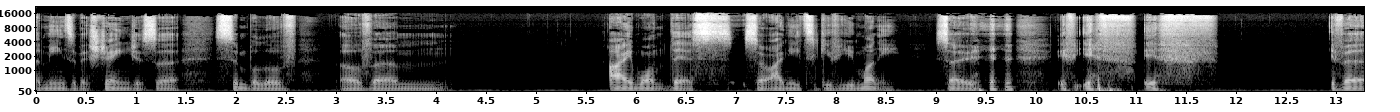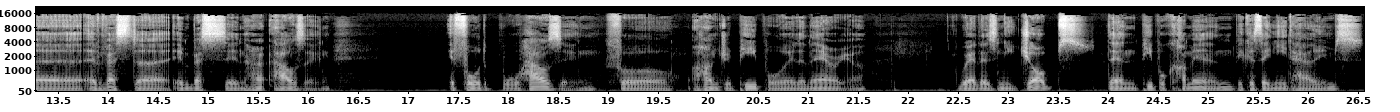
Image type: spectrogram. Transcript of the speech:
a means of exchange. It's a symbol of of um, I want this, so I need to give you money. So if if if if a investor invests in housing, affordable housing for a hundred people in an area where there's new jobs, then people come in because they need homes.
